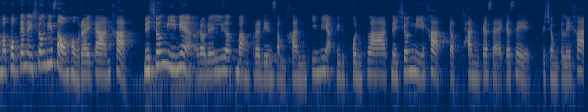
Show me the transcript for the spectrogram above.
ับมาพบกันในช่วงที่ 2 ของรายการค่ะ ในช่วงนี้เนี่ยเราได้เลือกบางประเด็นสำคัญที่ไม่อยากให้ทุกคนพลาดในช่วงนี้ค่ะ กับทันกระแสเกษตร ไปชมกันเลยค่ะ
